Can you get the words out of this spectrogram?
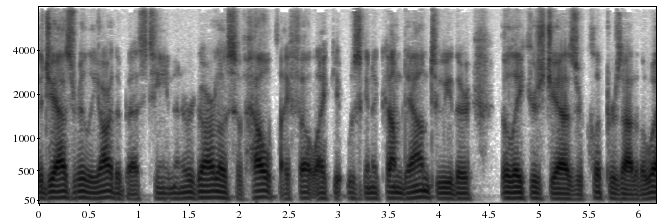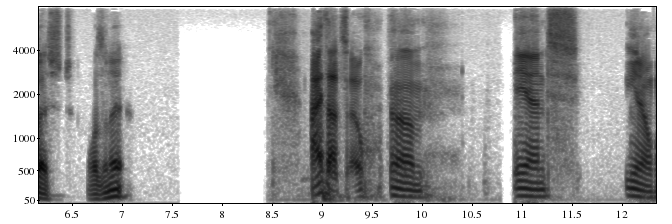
the Jazz really are the best team. And regardless of health, I felt like it was going to come down to either the Lakers, Jazz, or Clippers out of the West, wasn't it? I thought so. Um, and you know,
